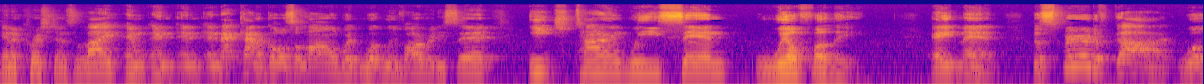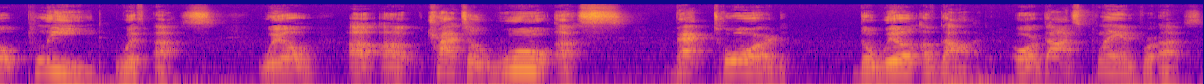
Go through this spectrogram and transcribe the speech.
in a Christian's life. And, and, and, and that kind of goes along with what we've already said. Each time we sin willfully. Amen. The Spirit of God will plead with us, will uh, uh, try to woo us back toward the will of God or God's plan for us.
